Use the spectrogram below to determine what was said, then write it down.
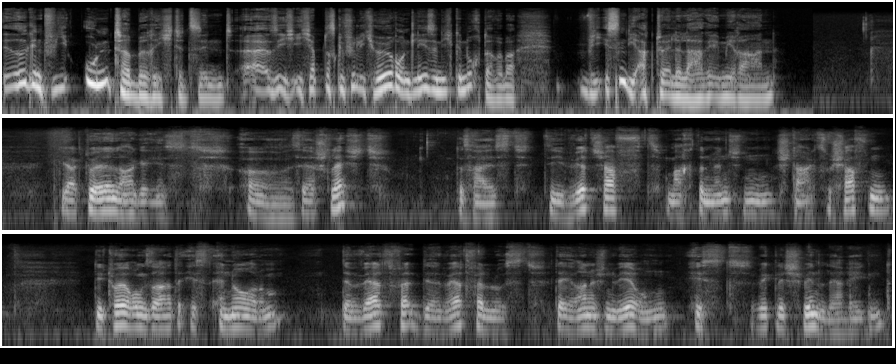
irgendwie unterberichtet sind. Also ich, ich habe das Gefühl, ich höre und lese nicht genug darüber. Wie ist denn die aktuelle Lage im Iran? Die aktuelle Lage ist äh, sehr schlecht. Das heißt, die Wirtschaft macht den Menschen stark zu schaffen. Die Teuerungsrate ist enorm. Der, Wertver der Wertverlust der iranischen Währung ist wirklich schwindelerregend.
